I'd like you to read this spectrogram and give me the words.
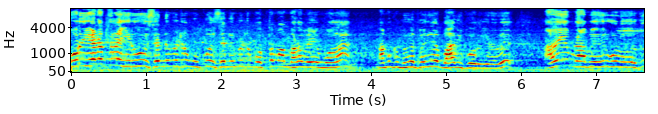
ஒரு இடத்துல இருபது சென்டிமீட்டர் முப்பது சென்டிமீட்டர் மொத்தமாக மழை பெய்யும் போது தான் நமக்கு மிகப்பெரிய பாதிப்பு வருகிறது. அதையும் நாம் எதிர்கொள்வதற்கு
